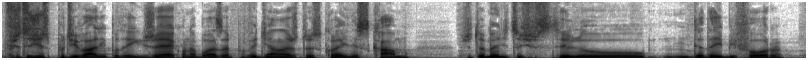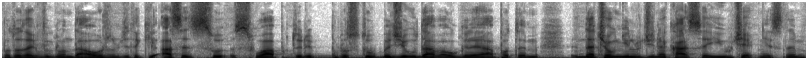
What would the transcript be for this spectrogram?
wszyscy się spodziewali po tej grze, jak ona była zapowiedziana, że to jest kolejny scam, że to będzie coś w stylu The Day Before, bo to tak wyglądało, że będzie taki asset swap, który po prostu będzie udawał grę, a potem naciągnie ludzi na kasę i ucieknie z tym.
